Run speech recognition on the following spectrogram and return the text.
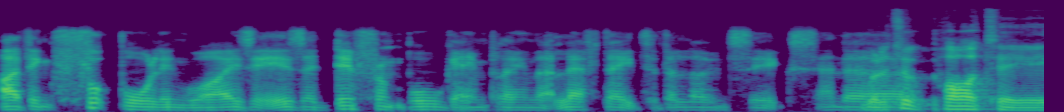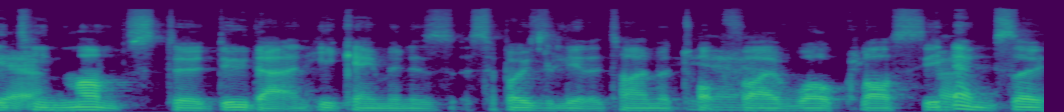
I think footballing wise, it is a different ball game playing that left eight to the lone six. And uh, well, it took Partey eighteen yeah. months to do that, and he came in as supposedly at the time a top yeah. five world class CM. But so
